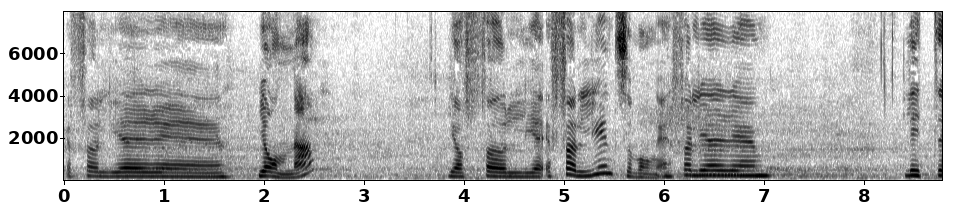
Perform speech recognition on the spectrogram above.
Jag följer eh, Jonna. Jag följer, jag följer inte så många. Jag följer eh, lite,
